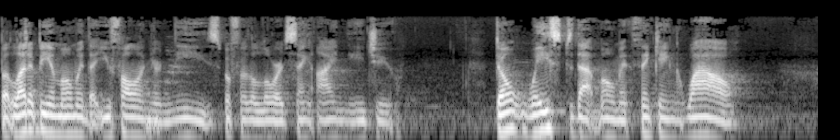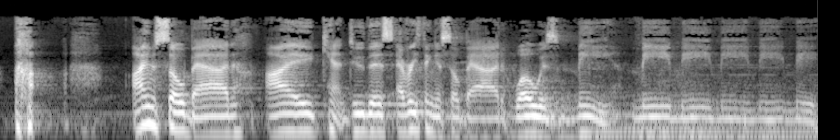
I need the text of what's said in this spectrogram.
But let it be a moment that you fall on your knees before the Lord saying, I need you. Don't waste that moment thinking, wow, I'm so bad. I can't do this. Everything is so bad. Woe is me. Me, me, me, me, me.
